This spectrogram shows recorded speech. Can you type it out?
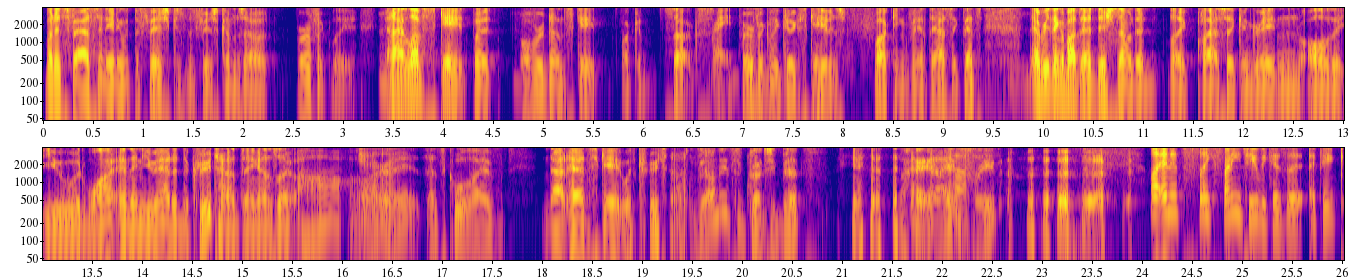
but it's fascinating with the fish because the fish comes out perfectly. And I mm-hmm. love skate, but overdone skate fucking sucks. Right. Perfectly cooked skate is fucking fantastic. That's mm. everything about that dish sounded like classic and great and all that you would want. And then you added the crouton thing. I was like, oh, Yeah. all right, that's cool. I've not had skate with crouton. We all need some crunchy bits. I, I ain't afraid. Well, and it's like funny too because uh, I think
